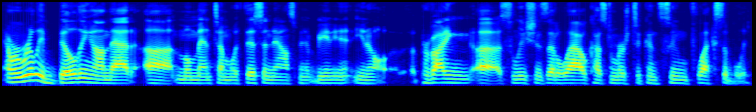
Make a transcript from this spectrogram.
And we're really building on that uh, momentum with this announcement, being, you know, providing uh, solutions that allow customers to consume flexibly.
